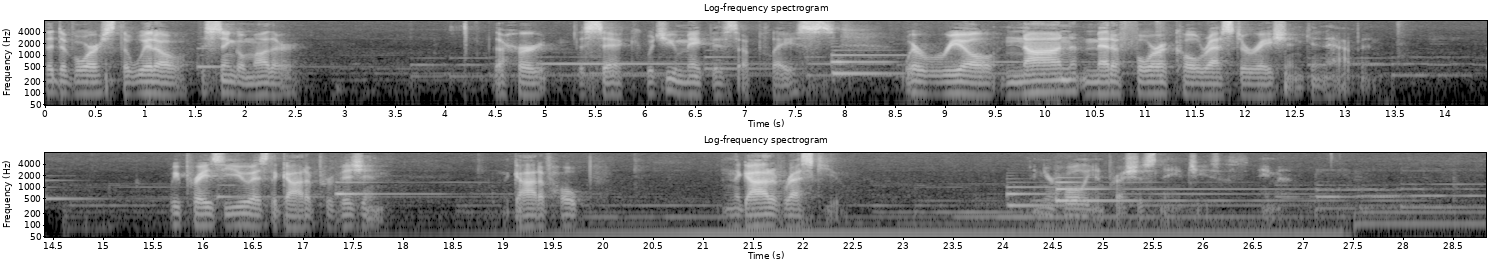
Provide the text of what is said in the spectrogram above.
the divorced, the widow, the single mother, the hurt, the sick, would you make this a place? where real, non metaphorical restoration can happen. We praise you as the God of provision, the God of hope, and the God of rescue. In your holy and precious name.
